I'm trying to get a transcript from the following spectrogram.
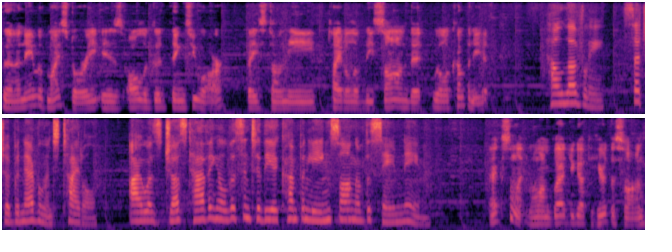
The name of my story is All the Good Things You Are, based on the title of the song that will accompany it. How lovely, such a benevolent title. I was just having a listen to the accompanying song of the same name. Excellent. Well, I'm glad you got to hear the song.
